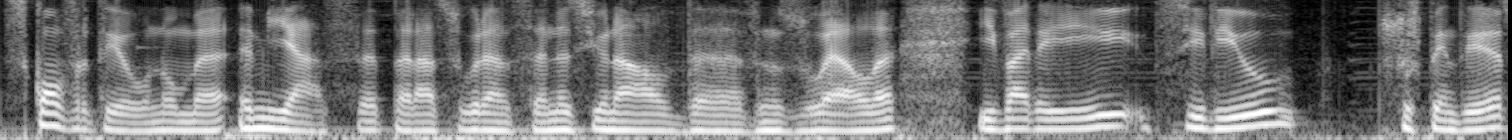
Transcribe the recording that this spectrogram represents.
se converteu numa ameaça para a segurança nacional da Venezuela e vai daí decidiu suspender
